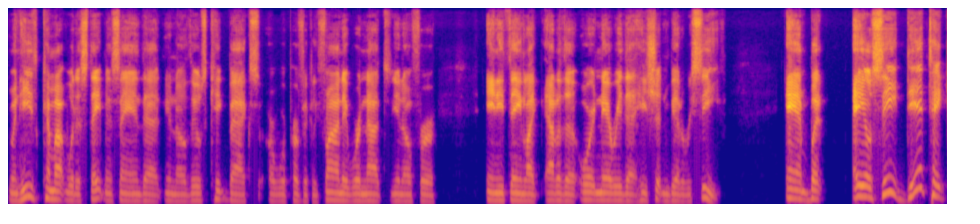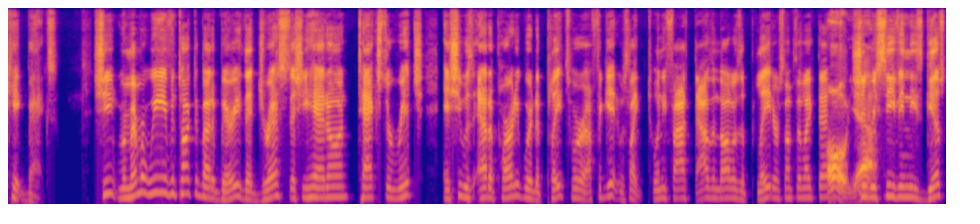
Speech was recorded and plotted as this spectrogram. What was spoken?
When he's come out with a statement saying that you know those kickbacks are were perfectly fine, they were not you know for anything like out of the ordinary that he shouldn't be able to receive. And but AOC did take kickbacks. She remember we even talked about it, Barry. That dress that she had on taxed her rich, and she was at a party where the plates were I forget it was like twenty five thousand dollars a plate or something like that. Oh yeah. She receiving these gifts,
